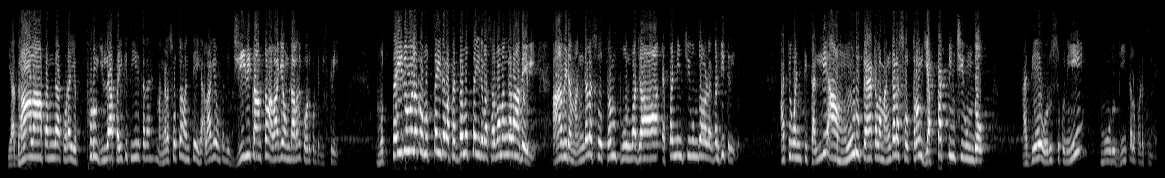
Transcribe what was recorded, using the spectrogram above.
యథాలాపంగా కూడా ఎప్పుడు ఇలా పైకి తీరు కదా. మంగళసూత్రం అంతే అలాగే ఉంటుంది. జీవితాంతం అలాగే ఉండాలని కోరుకుంటుంది స్త్రీ. ముత్తైదువులకు ముత్తైదవ పెద్ద ముత్తైదవ సర్వమంగళాదేవి. ఆవిడ మంగళసూత్రం పూర్వజా ఎప్పటి నుంచి ఉందో ఆవిడ ఎవరికీ తెలియదు అటువంటి తల్లి ఆ మూడు పేటల మంగళసూత్రం ఎప్పటి నుంచి ఉందో అదే ఒరుసుకుని మూడు గీతలు పడుతుంది.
